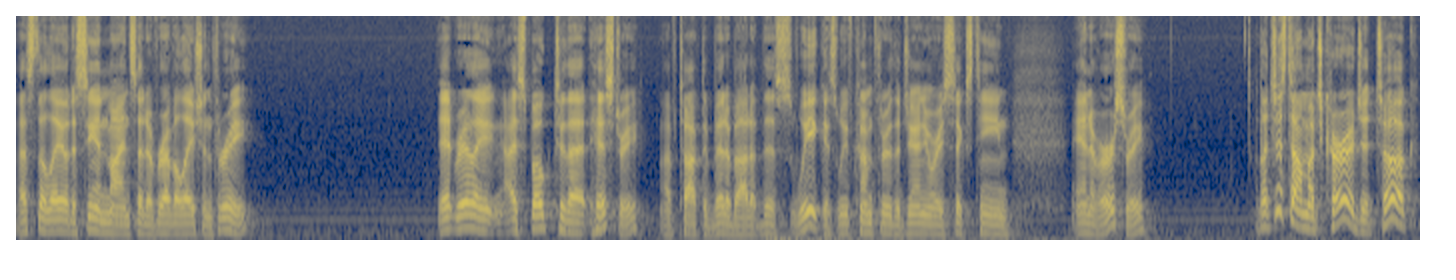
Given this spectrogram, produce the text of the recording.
That's the Laodicean mindset of Revelation 3. It really, I spoke to that history. I've talked a bit about it this week as we've come through the January 16 anniversary. But just how much courage it took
